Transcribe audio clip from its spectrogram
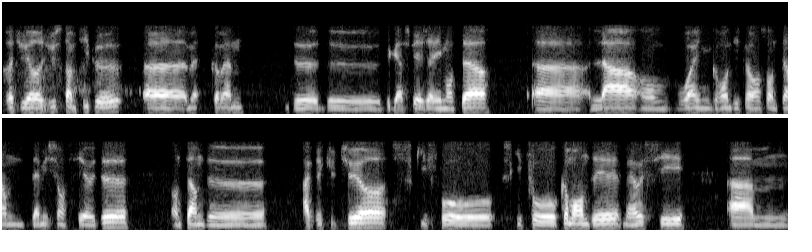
réduire juste un petit peu, euh, quand même, de, de, de gaspillage alimentaire. Euh, là, on voit une grande différence en termes d'émissions CO2, en termes de agriculture, ce qu'il faut, ce qu'il faut commander, mais aussi euh,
